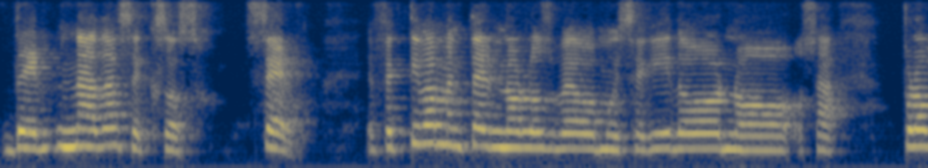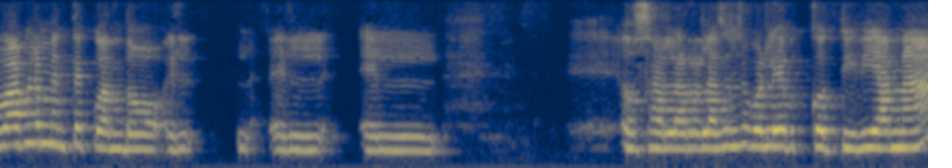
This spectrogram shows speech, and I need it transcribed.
de nada sexoso, cero. Efectivamente no los veo muy seguido, no, o sea, probablemente cuando el, el, el o sea, la relación se vuelve cotidiana,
